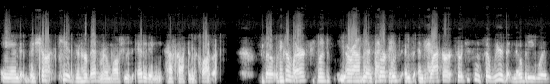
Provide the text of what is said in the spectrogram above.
And they shot kids in her bedroom while she was editing Half Cocked in the Closet. So it was And kind of Clerk was around yeah, that and Clerk was, and, and Yeah. Slacker. So it just seemed so weird that nobody would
